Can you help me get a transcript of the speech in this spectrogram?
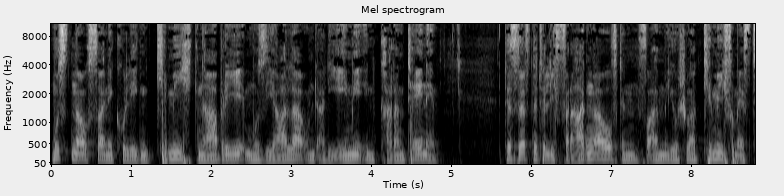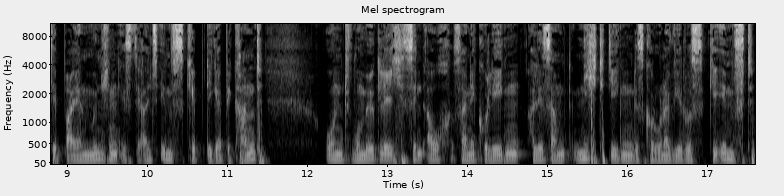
mussten auch seine Kollegen Kimmich, Gnabry, Musiala und Adiemi in Quarantäne. Das wirft natürlich Fragen auf, denn vor allem Joshua Kimmich vom FC Bayern München ist ja als Impfskeptiker bekannt und womöglich sind auch seine Kollegen allesamt nicht gegen das Coronavirus geimpft.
